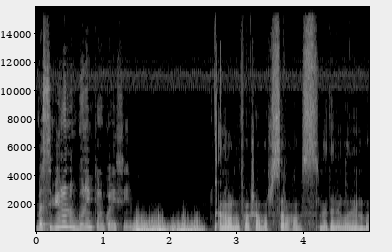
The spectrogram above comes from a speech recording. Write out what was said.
بس بيقولوا إن الجونين كانوا كويسين. أنا برضه ما اتفرجش على الماتش الصراحة بس سمعت إن الجونين ب...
